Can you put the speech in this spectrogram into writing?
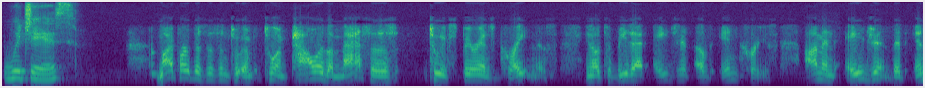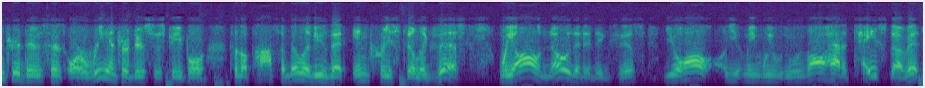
Which is My purpose isn't to to empower the masses to experience greatness. You know, to be that agent of increase. I'm an agent that introduces or reintroduces people to the possibilities that increase still exists. We all know that it exists. You all, you, I mean, we, we've all had a taste of it.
